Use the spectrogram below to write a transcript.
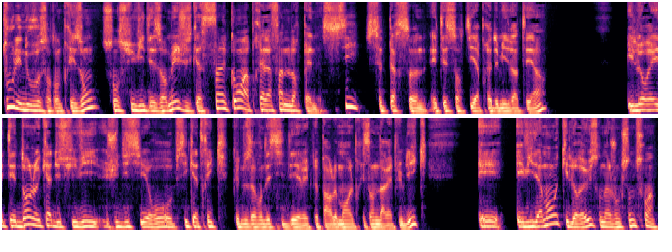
Tous les nouveaux sortants de prison sont suivis désormais jusqu'à 5 ans après la fin de leur peine. Si cette personne était sortie après 2021, il aurait été dans le cas du suivi judiciairo-psychiatrique que nous avons décidé avec le Parlement et le président de la République, et évidemment qu'il aurait eu son injonction de soins.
